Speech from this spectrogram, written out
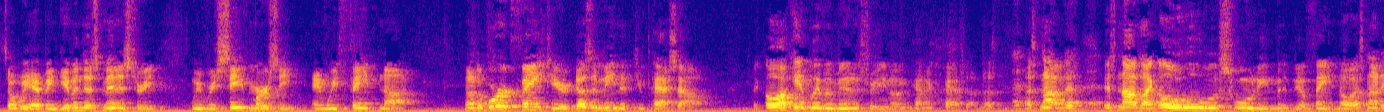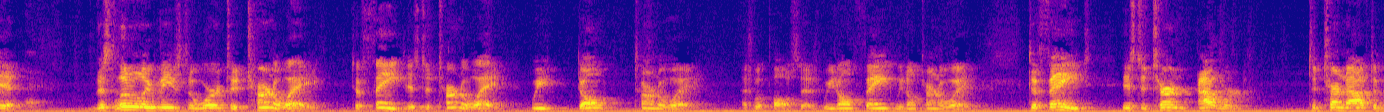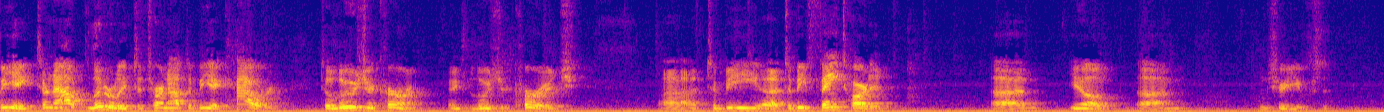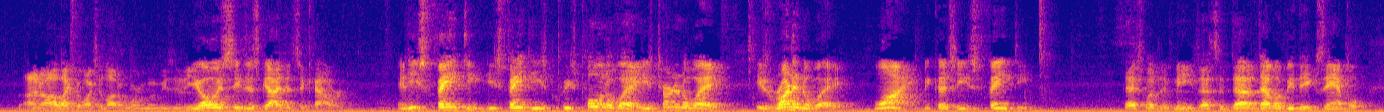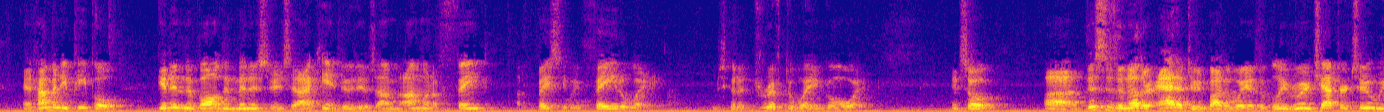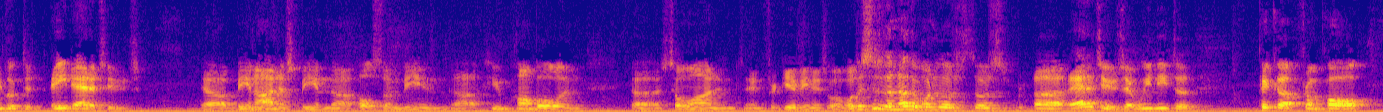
So we have been given this ministry we've received mercy, and we faint not. Now, the word faint here doesn't mean that you pass out. Like, oh, I can't believe in ministry, you know, and kind of pass out. That's, that's not, it's not like, oh, swooning, you know, faint. No, that's not it. This literally means the word to turn away. To faint is to turn away. We don't turn away. That's what Paul says. We don't faint, we don't turn away. To faint is to turn outward, to turn out to be a, turn out, literally, to turn out to be a coward to lose your current, lose your courage, uh, to be uh, to be faint-hearted. Uh, you know, um, I'm sure you've. I know I like to watch a lot of war movies, and you always see this guy that's a coward, and he's fainting. He's fainting. He's, he's pulling away. He's turning away. He's running away. Why? Because he's fainting. That's what it means. That's a, that, that would be the example. And how many people get involved in ministry and say, "I can't do this. I'm I'm going to faint basically fade away. I'm just going to drift away and go away. And so, uh, this is another attitude, by the way, of the believer. In chapter 2, we looked at eight attitudes uh, being honest, being uh, wholesome, being uh, hum- humble, and uh, so on, and, and, forgiving as well. Well, this is another one of those, those uh, attitudes that we need to pick up from Paul.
